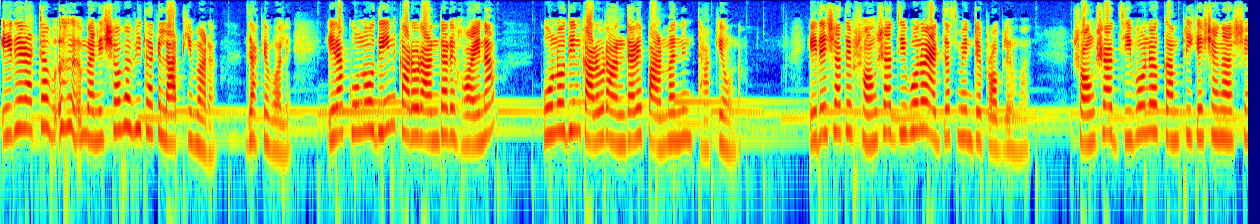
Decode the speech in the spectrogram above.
এদের একটা মানে স্বভাবই থাকে লাথি মারা, যাকে বলে। এরা কোনো দিন কারোর আন্ডারে হয় না। কোনো দিন কারোর আন্ডারে পারমানেন্ট থাকেও না। এদের সাথে সংসার জীবনও অ্যাডজাস্টমেন্টের প্রবলেম হয়। সংসার জীবনেও কমপ্লিকেশন আসে,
